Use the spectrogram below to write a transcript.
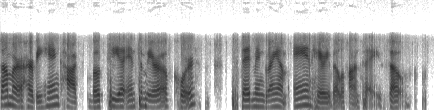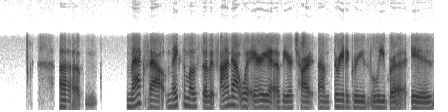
Summer, Herbie Hancock, both Tia and Tamera, of course, Stedman Graham, and Harry Belafonte. So, uh, max out, make the most of it. Find out what area of your chart um, three degrees Libra is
